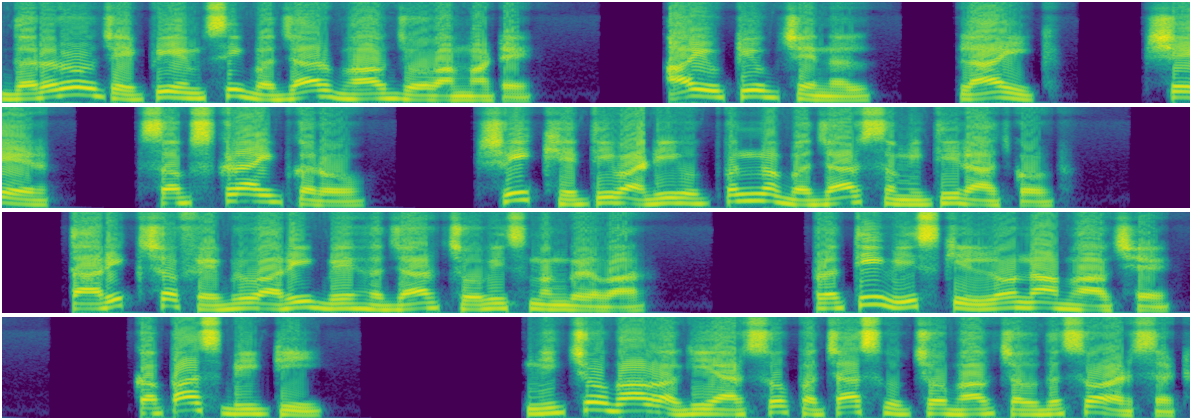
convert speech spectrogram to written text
દરરોજ એપીએમસી બજાર ભાવ જોવા માટે. આ YouTube channel, like, share, subscribe કરો. શ્રી ખેતીવાડી ઉત્પન્ન બજાર સમિતિ રાજકોટ. તારીખ છ ફેબ્રુઆરી બે હજાર ચોવીસ મંગળવાર. પ્રતિ વીસ કિલોના ભાવ છે. કપાસ બીટી નીચો ભાવ અગિયારસો પચાસ, ઊંચો ભાવ ચૌદસો અડસઠ.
